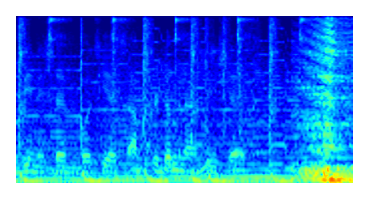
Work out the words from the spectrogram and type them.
to being a chef, but yes, I'm predominantly a chef.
